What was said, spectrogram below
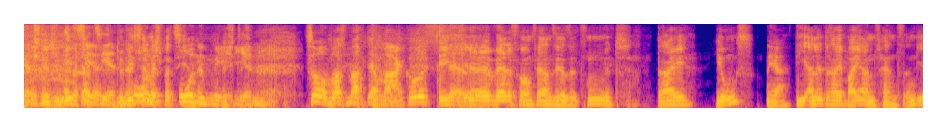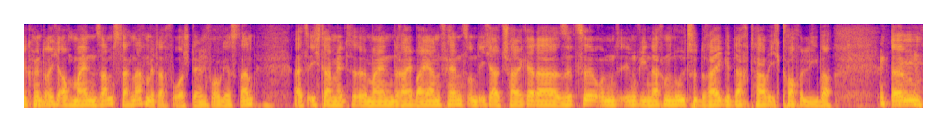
ja, stimmt, du gehst ja mal spazieren. ohne Richtig. Medien. So, was macht der Markus? Ich äh, werde vor dem Fernseher sitzen mit drei Jungs, ja. die alle drei Bayern-Fans sind. Ihr könnt euch auch meinen Samstagnachmittag vorstellen vorgestern, als ich da mit äh, meinen drei Bayern-Fans und ich als Schalker da sitze und irgendwie nach dem 0 zu 3 gedacht habe, ich koche lieber. ähm,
